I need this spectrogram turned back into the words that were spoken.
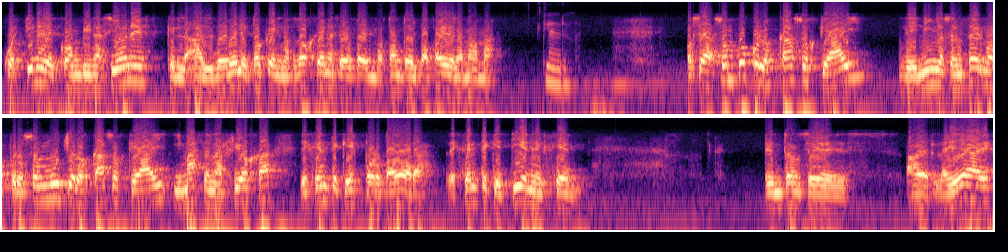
cuestiones de combinaciones que al bebé le toquen los dos genes enfermos, tanto del papá y de la mamá. Claro. O sea, son pocos los casos que hay de niños enfermos, pero son muchos los casos que hay, y más en La Rioja, de gente que es portadora, de gente que tiene el gen. Entonces, a ver, la idea es,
